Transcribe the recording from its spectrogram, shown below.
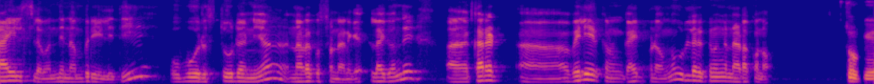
டைல்ஸ்ல வந்து நம்பர் எழுதி ஒவ்வொரு ஸ்டூடெண்ட்டையும் நடக்க சொன்னானுங்க. லைக் வந்து கரெக்ட் வெளியே இருக்கவங்க கைட் பண்ணுவாங்க உள்ள இருக்கிறவங்க நடக்கணும். ஓகே.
